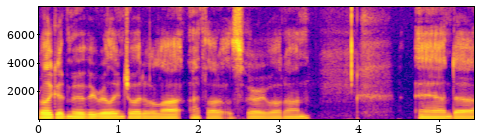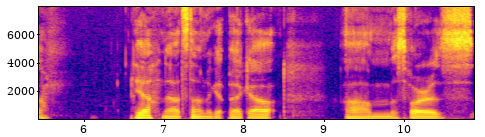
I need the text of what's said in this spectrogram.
really good movie. Really enjoyed it a lot. I thought it was very well done. And uh, yeah, now it's time to get back out. Um, as far as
